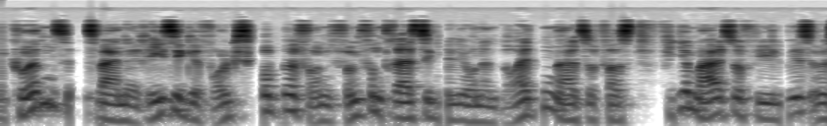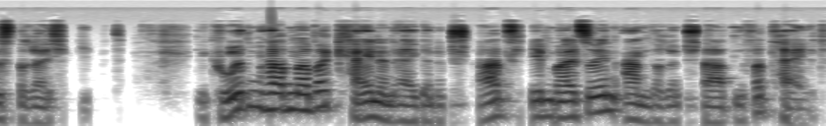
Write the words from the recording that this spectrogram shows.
Die Kurden sind zwar eine riesige Volksgruppe von 35 Millionen Leuten, also fast viermal so viel wie es Österreicher gibt. Die Kurden haben aber keinen eigenen Staat, leben also in anderen Staaten verteilt,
